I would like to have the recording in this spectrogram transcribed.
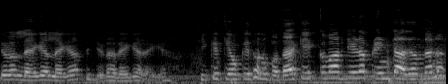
ਜਿਹੜਾ ਲੈ ਗਿਆ ਲੈ ਗਿਆ ਤੇ ਜਿਹੜਾ ਰਹਿ ਗਿਆ ਰਹਿ ਗਿਆ। ਠੀਕ ਹੈ? ਕਿਉਂਕਿ ਤੁਹਾਨੂੰ ਪਤਾ ਹੈ ਕਿ ਇੱਕ ਵਾਰ ਜਿਹੜਾ ਪ੍ਰਿੰਟ ਆ ਜਾਂਦਾ ਨਾ,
